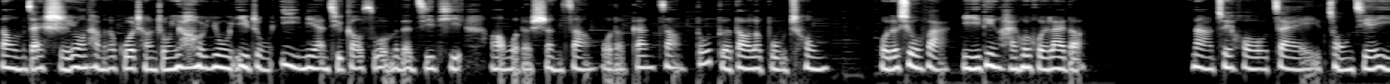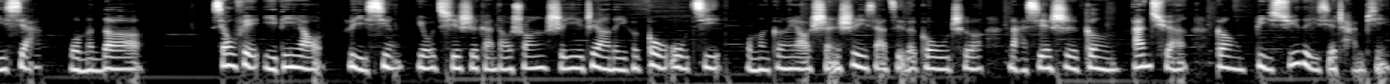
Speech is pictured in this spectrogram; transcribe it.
那我们在使用它们的过程中，要用一种意念去告诉我们的机体啊，我的肾脏、我的肝脏都得到了补充，我的秀发一定还会回来的。那最后再总结一下，我们的消费一定要理性，尤其是赶到双十一这样的一个购物季，我们更要审视一下自己的购物车，哪些是更安全、更必须的一些产品，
